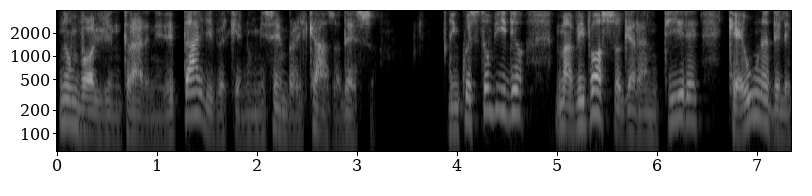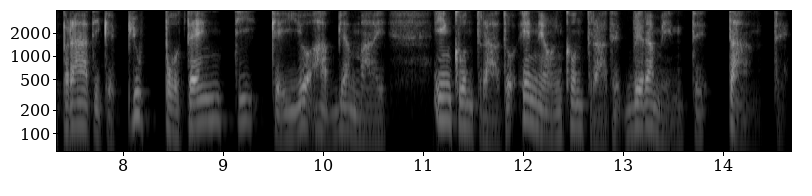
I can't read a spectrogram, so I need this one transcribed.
Non voglio entrare nei dettagli perché non mi sembra il caso adesso in questo video, ma vi posso garantire che è una delle pratiche più potenti che io abbia mai incontrato e ne ho incontrate veramente tante.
